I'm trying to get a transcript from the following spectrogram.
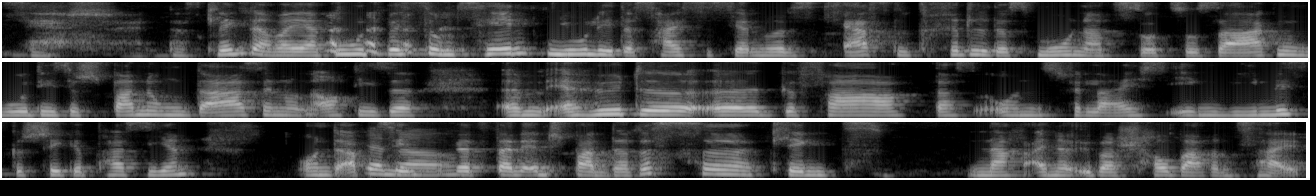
Sehr schön. Das klingt aber ja gut bis zum 10. Juli. Das heißt, es ist ja nur das erste Drittel des Monats sozusagen, wo diese Spannungen da sind und auch diese ähm, erhöhte äh, Gefahr, dass uns vielleicht irgendwie Missgeschicke passieren. Und ab genau. 10 wird es dann entspannter. Das äh, klingt nach einer überschaubaren Zeit.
